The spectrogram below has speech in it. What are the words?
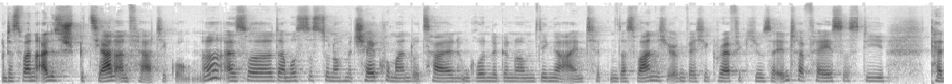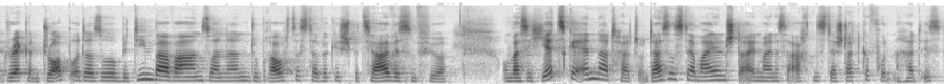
Und das waren alles Spezialanfertigungen. Ne? Also da musstest du noch mit Shell-Kommandozeilen im Grunde genommen Dinge eintippen. Das waren nicht irgendwelche Graphic User Interfaces, die per Drag and Drop oder so bedienbar waren, sondern du brauchtest da wirklich Spezialwissen für. Und was sich jetzt geändert hat, und das ist der Meilenstein meines Erachtens, der stattgefunden hat, ist,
